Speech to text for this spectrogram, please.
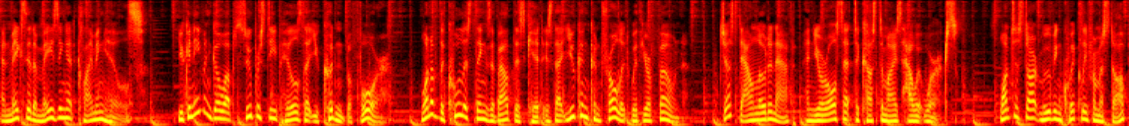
and makes it amazing at climbing hills. You can even go up super steep hills that you couldn't before. One of the coolest things about this kit is that you can control it with your phone. Just download an app and you're all set to customize how it works. Want to start moving quickly from a stop?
